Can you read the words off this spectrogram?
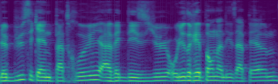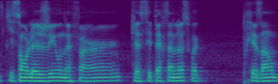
Le but, c'est qu'il y ait une patrouille avec des yeux, au lieu de répondre à des appels qui sont logés au 911, que ces personnes-là soient présentes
